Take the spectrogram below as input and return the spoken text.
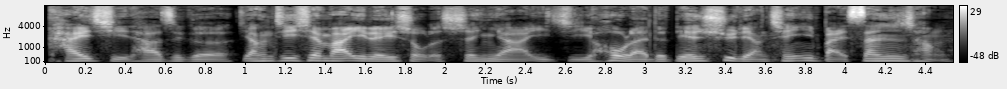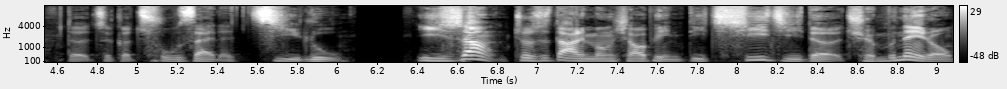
开启他这个洋基先发一垒手的生涯，以及后来的连续两千一百三十场的这个初赛的记录。以上就是大联盟小品第七集的全部内容。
